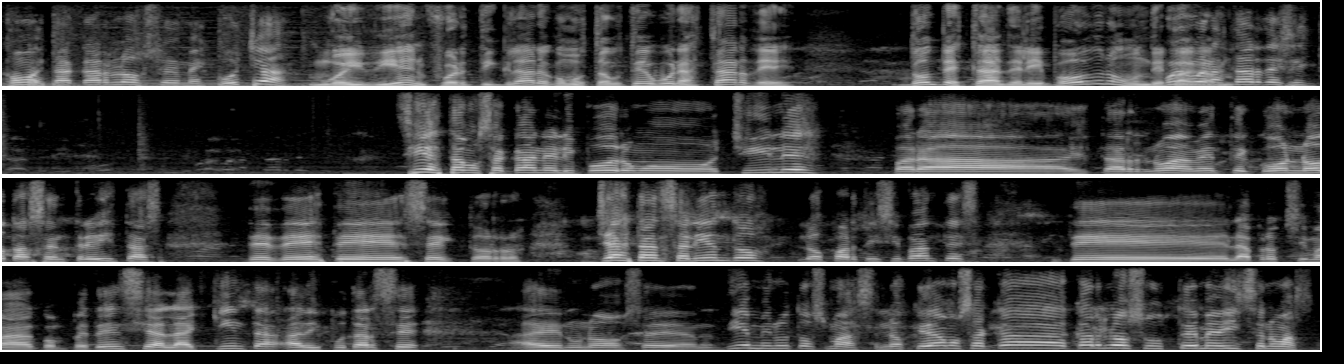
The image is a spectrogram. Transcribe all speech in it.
¿Cómo está Carlos? ¿Me escucha? Muy bien, fuerte y claro. ¿Cómo está usted? Buenas tardes. ¿Dónde está? ¿En el hipódromo? ¿Dónde Muy buenas tardes. Sí, estamos acá en el Hipódromo Chile para estar nuevamente con notas, entrevistas desde este sector. Ya están saliendo los participantes de la próxima competencia, la quinta, a disputarse en unos eh, 10 minutos más. Nos quedamos acá, Carlos, usted me dice nomás.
